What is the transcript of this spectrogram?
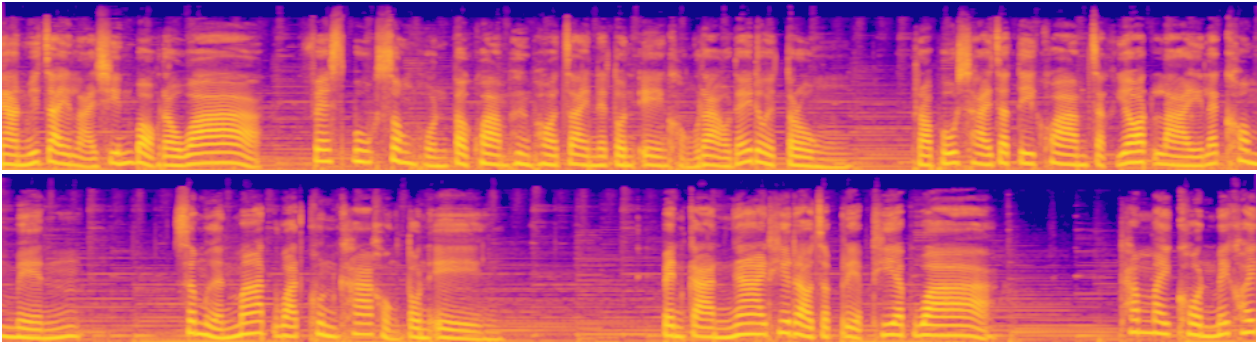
งานวิจัยหลายชิ้นบอกเราว่า Facebook ส่งผลต่อความพึงพอใจในตนเองของเราได้โดยตรง เพราะผู้ใช้จะตีความจากยอดไลค์และคอมเมนต์ เสมือนมาตรวัดคุณค่าของตนเอง เป็นการง่ายที่เราจะเปรียบเทียบว่าทำไมคนไม่ค่อย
